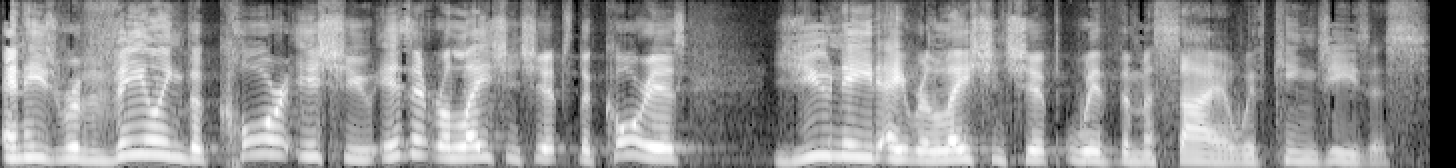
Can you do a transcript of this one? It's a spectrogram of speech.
and he's revealing the core issue isn't relationships. The core is you need a relationship with the Messiah, with King Jesus.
